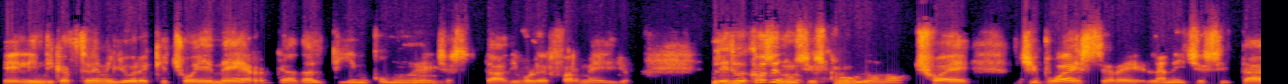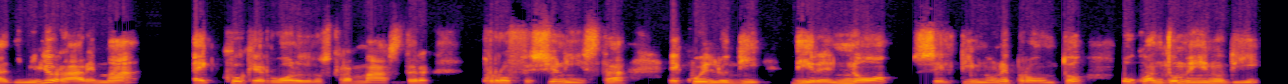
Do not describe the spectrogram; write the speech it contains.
eh, l'indicazione migliore è che ciò emerga dal team come una mm. necessità di voler far meglio. Le due cose non si escludono, cioè ci può essere la necessità di migliorare, ma ecco che il ruolo dello Scrum Master professionista è quello di dire no se il team non è pronto o quantomeno di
